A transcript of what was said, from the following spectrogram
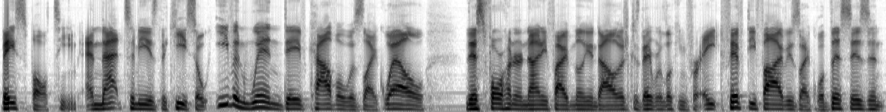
baseball team. And that to me is the key. So even when dave kaval was like well this $495 million because they were looking for 855 he's like well this isn't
